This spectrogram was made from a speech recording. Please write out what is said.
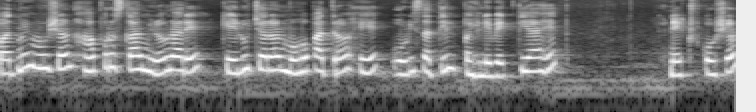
पद्मविभूषण हा पुरस्कार मिळवणारे केलुचरण मोहपात्र हे ओडिसातील पहिले व्यक्ती आहेत. नेक्स्ट क्वेश्चन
